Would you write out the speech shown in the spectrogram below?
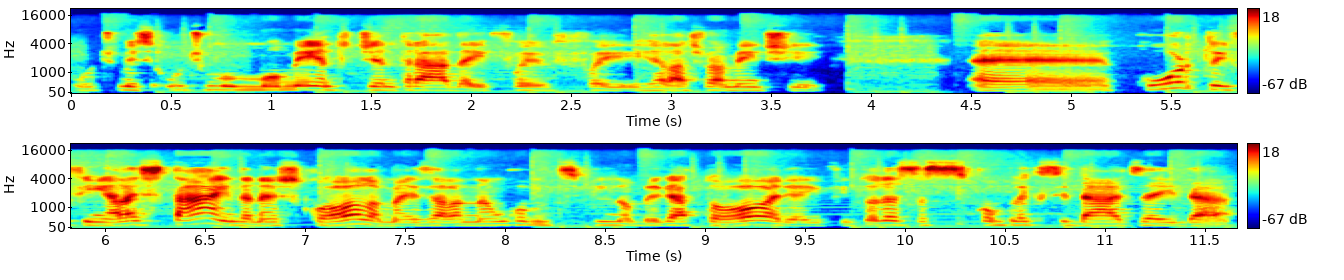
última último momento de entrada aí foi, foi relativamente é, curto, enfim, ela está ainda na escola, mas ela não como disciplina obrigatória, enfim, todas essas complexidades aí da,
